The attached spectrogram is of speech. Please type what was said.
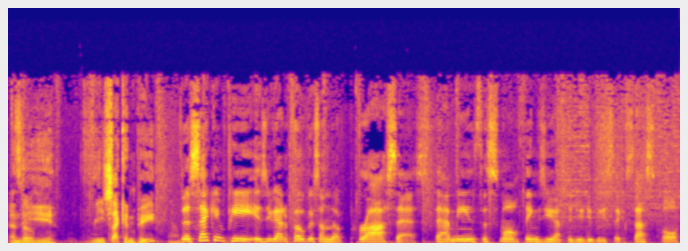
And so, the second P? Yeah. The second P is you got to focus on the process. That means the small things you have to do to be successful.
